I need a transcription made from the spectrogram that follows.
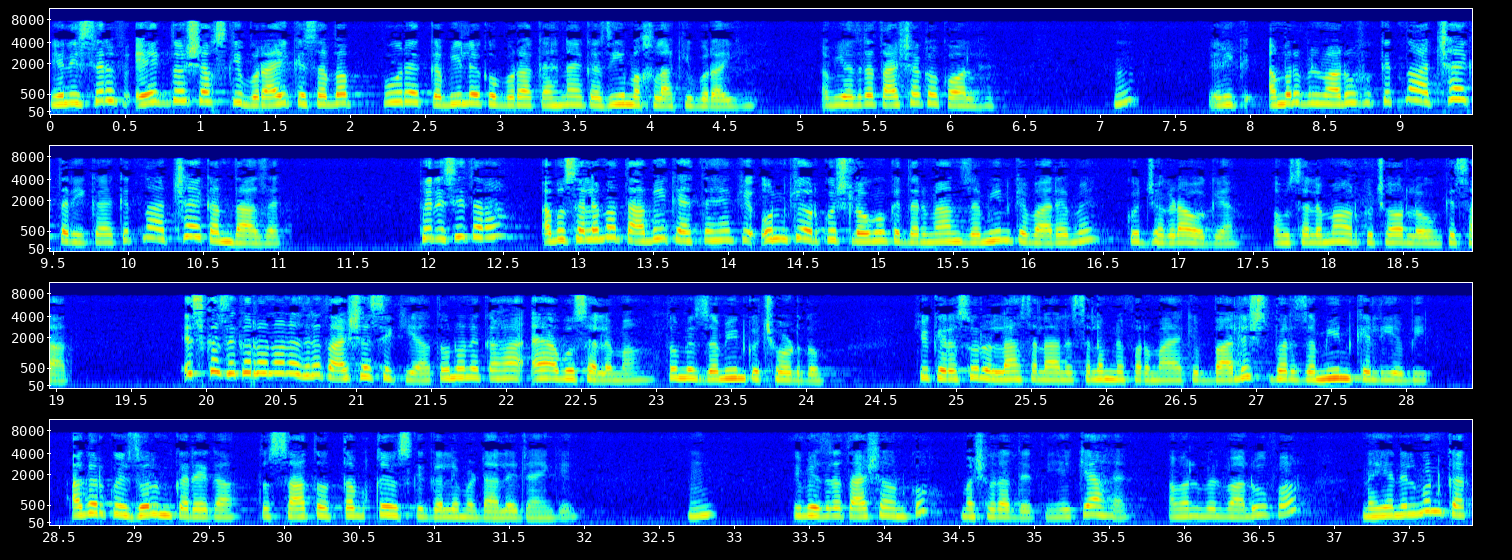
یعنی صرف ایک دو شخص کی برائی کے سبب پورے قبیلے کو برا کہنا ایک عظیم اخلاقی برائی ہے۔ اب یہ حضرت عائشہ کا کال ہے۔ یعنی امر بالمعروف کتنا اچھا ایک طریقہ ہے، کتنا اچھا ایک انداز ہے۔ پھر اسی طرح ابو سلمہ تابی کہتے ہیں کہ ان کے اور کچھ لوگوں کے درمیان زمین کے بارے میں کچھ جھگڑا ہو گیا، ابو سلمہ اور کچھ اور لوگوں کے ساتھ۔ اس کا ذکر انہوں نے حضرت عائشہ سے کیا تو انہوں نے کہا، اے ابو سلمہ، تم اس زمین کو چھوڑ دو۔ کیونکہ رسول اللہ صلی اللہ علیہ وسلم نے فرمایا کہ بالش بھر زمین کے لیے بھی۔ اگر کوئی ظلم کرے گا تو ساتوں طبقے اس کے گلے میں ڈالے جائیں گے۔ یہ بھی حضرت عائشہ ان کو مشورہ دیتی ہے کیا ہے؟ عمل بالمعروف اور نہیں انل منکر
